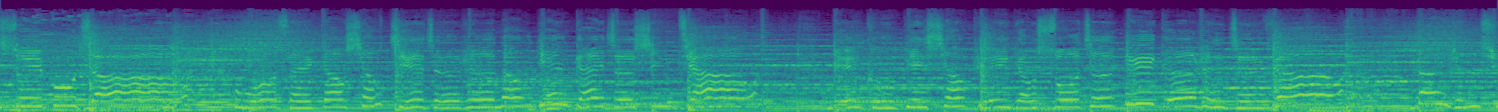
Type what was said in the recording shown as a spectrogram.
睡不着。我在搞笑，借着热闹掩盖着心跳。边哭边笑，偏要说着聚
